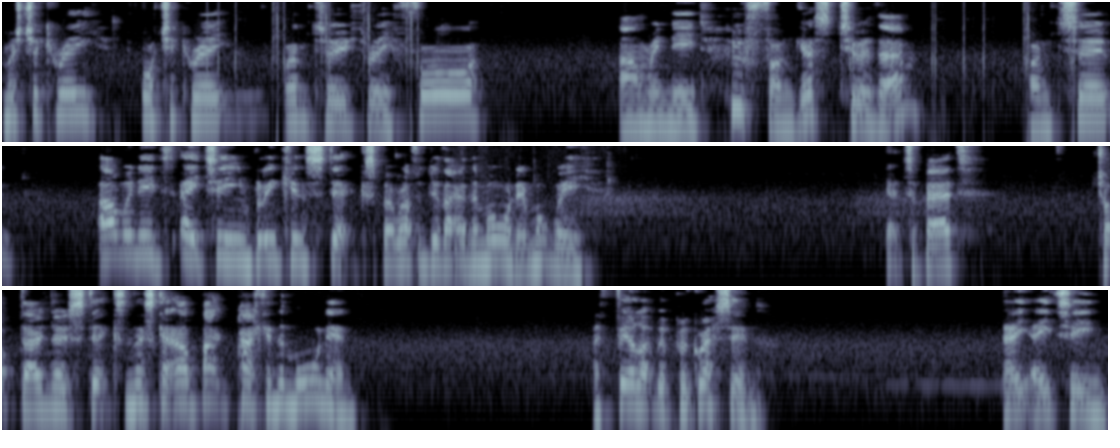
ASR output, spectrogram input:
much chicory? Four chicory. One, two, three, four. And we need hoof fungus, two of them. One, two. And we need 18 blinking sticks, but we'll have to do that in the morning, won't we? Get to bed, chop down those sticks, and let's get our backpack in the morning. I feel like we're progressing. Day 18.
